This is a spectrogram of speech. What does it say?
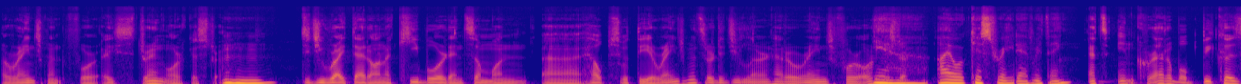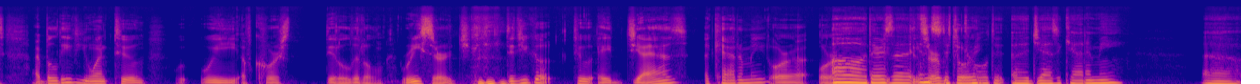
arrangement for a string orchestra. Mm-hmm. Did you write that on a keyboard and someone uh, helps with the arrangements, or did you learn how to arrange for orchestra? Yeah, I orchestrate everything. That's incredible because I believe you went to. We of course did a little research. did you go to a jazz academy or a or a Oh, there's a institute conservatory? called uh, Jazz Academy. Uh,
